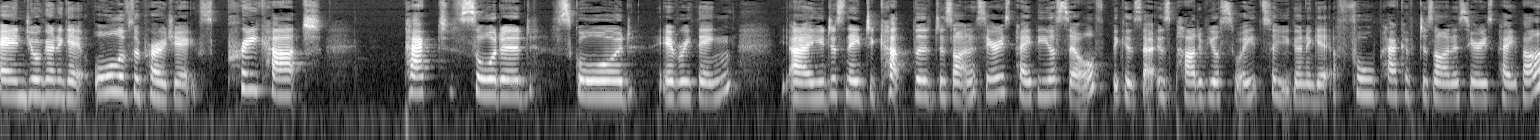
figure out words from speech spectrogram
and you're going to get all of the projects pre-cut, packed, sorted, scored, everything. Uh, you just need to cut the designer series paper yourself because that is part of your suite so you're going to get a full pack of designer series paper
